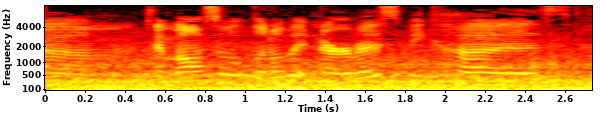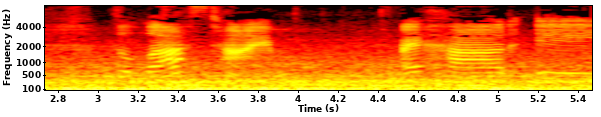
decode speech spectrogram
um, I'm also a little bit nervous because the last time I had a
